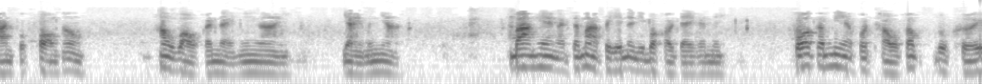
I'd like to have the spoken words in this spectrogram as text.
การปกครองเฮาเข้าเว้ากันได้ง่ายๆให้มันยาก บางแห่งอาจจะมาไปเห็นอันนี้บ่เข้าใจกันนี่เพราะกับเมียพอเฒ่ากับลูกเขย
